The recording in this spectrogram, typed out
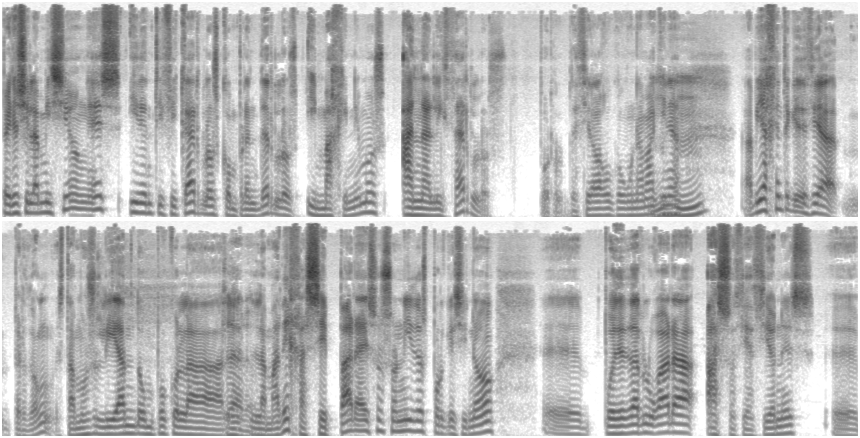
Pero si la misión es identificarlos, comprenderlos, imaginemos analizarlos, por decir algo con una máquina, había gente que decía, perdón, estamos liando un poco la, Claro. la madeja, separa esos sonidos porque si no eh, puede dar lugar a asociaciones, eh,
